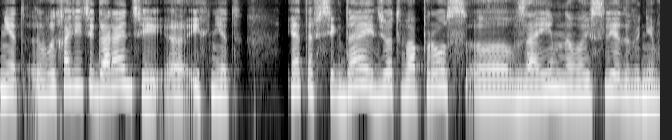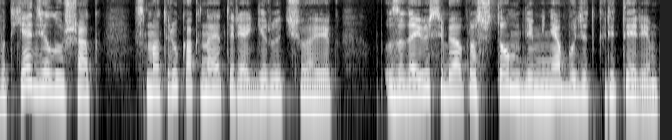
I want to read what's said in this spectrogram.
Нет. Вы хотите гарантий? Э, их нет. Это всегда идет вопрос э, взаимного исследования. Вот я делаю шаг, смотрю, как на это реагирует человек задаю себе вопрос, что для меня будет критерием.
